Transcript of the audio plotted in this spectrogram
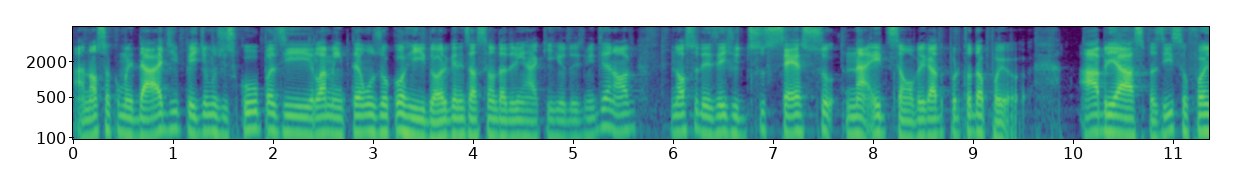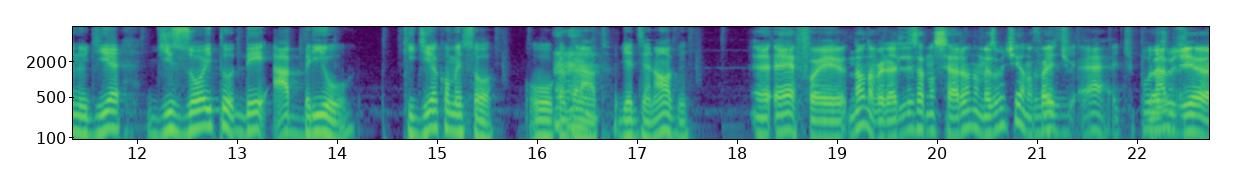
A nossa comunidade pedimos desculpas e lamentamos o ocorrido. A organização da DreamHack Rio 2019 nosso desejo de sucesso na edição. Obrigado por todo o apoio. Abre aspas. Isso foi no dia 18 de abril. Que dia começou o campeonato? dia 19? É, é, foi. Não, na verdade eles anunciaram no mesmo dia, não no foi? Mesmo, é, tipo, no mesmo na, dia.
